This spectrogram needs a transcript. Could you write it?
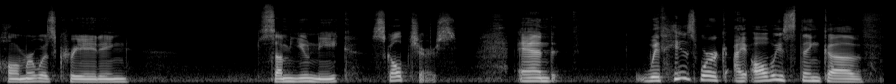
homer was creating some unique sculptures. And with his work i always think of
